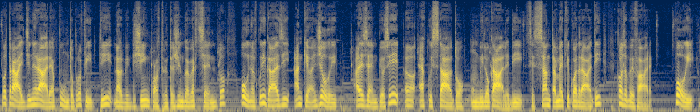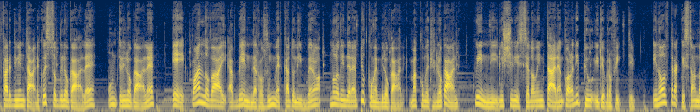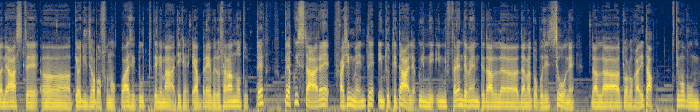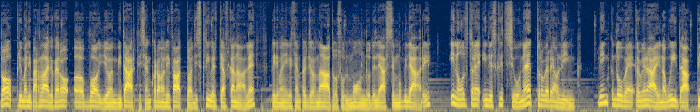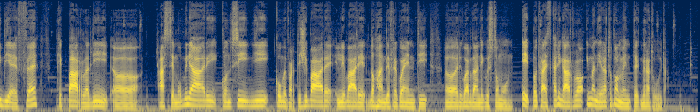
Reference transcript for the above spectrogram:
potrai generare appunto profitti dal 25 al 35% o in alcuni casi anche maggiori. Ad esempio, se uh, hai acquistato un bilocale di 60 metri quadrati, cosa puoi fare? Puoi far diventare questo bilocale un trilocale e quando vai a venderlo sul mercato libero non lo venderai più come bilocale ma come trilocale. Quindi riusciresti ad aumentare ancora di più i tuoi profitti. Inoltre acquistando le aste uh, che oggigiorno sono quasi tutte telematiche e a breve lo saranno tutte puoi acquistare facilmente in tutta Italia quindi indifferentemente dal, dalla tua posizione dalla tua località ultimo punto, prima di parlare però uh, voglio invitarti, se ancora non l'hai fatto, ad iscriverti al canale per rimanere sempre aggiornato sul mondo delle aste immobiliari. Inoltre in descrizione troverai un link, link dove troverai una guida PDF che parla di uh, aste immobiliari, consigli, come partecipare, le varie domande frequenti uh, riguardanti questo mondo e potrai scaricarlo in maniera totalmente gratuita.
